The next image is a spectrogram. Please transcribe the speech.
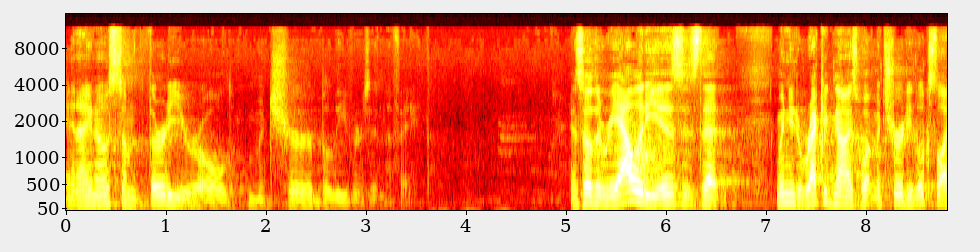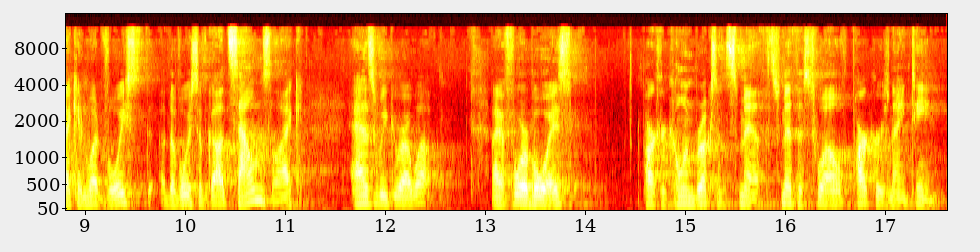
and I know some 30 year old mature believers in the faith. And so the reality is, is that we need to recognize what maturity looks like and what voice the voice of God sounds like as we grow up. I have four boys Parker, Cohen, Brooks, and Smith. Smith is 12, Parker is 19.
